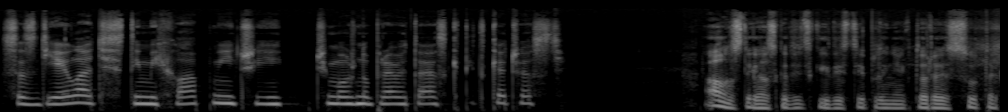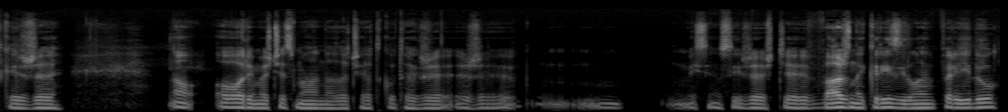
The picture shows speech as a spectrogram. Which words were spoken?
sa zdieľať s tými chlapmi, či, či možno práve tá asketická časť? Áno, z tých asketických disciplín niektoré sú také, že no, hovorím, ešte sme na začiatku, takže že, myslím si, že ešte vážne krízy len prídu,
